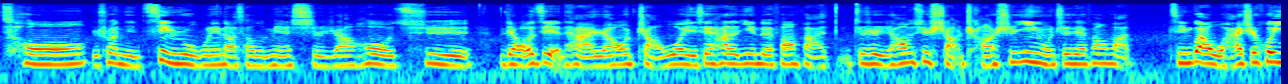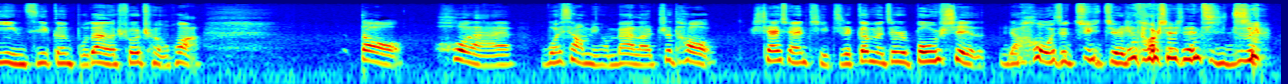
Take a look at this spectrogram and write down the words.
从比如说你进入无领导小组面试，然后去了解他，然后掌握一些他的应对方法，就是然后去尝尝试应用这些方法。尽管我还是会应激跟不断的说蠢话，到后来我想明白了，这套筛选体制根本就是 bullshit，然后我就拒绝这套筛选体制。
